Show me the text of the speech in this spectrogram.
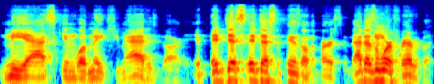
me asking what makes you mad is guarded. It, it just it just depends on the person. That doesn't work for everybody.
